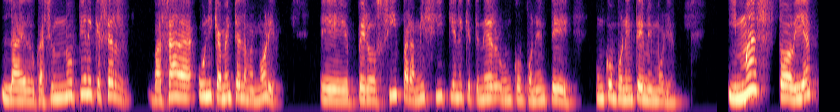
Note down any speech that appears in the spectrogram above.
la educación no tiene que ser basada únicamente en la memoria, pero sí, para mí sí tiene que tener un componente, un componente de memoria. Y más todavía,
